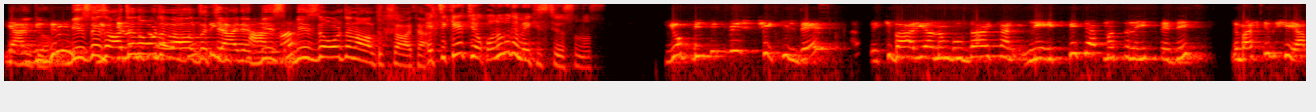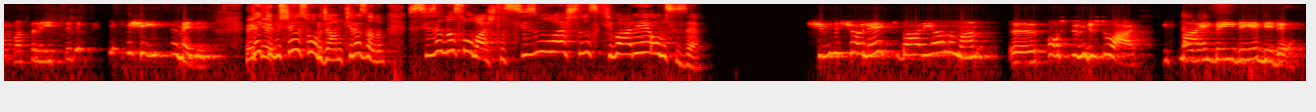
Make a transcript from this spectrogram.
Yani video. bizim biz de zaten oradan olduğu aldık bir yani. dükkan Biz mı? biz de oradan aldık zaten. Etiket yok onu mu demek istiyorsunuz? Yok biz hiçbir şekilde e, Kibariye Hanım buradayken ne etiket yapmasını istedik başka bir şey yapmasını istedik. Hiçbir şey istemedik. Peki, bir şey soracağım Kiraz Hanım. Size nasıl ulaştı? Siz mi ulaştınız Kibariye'ye o mu size? Şimdi şöyle Kibariye Hanım'ın e, kostümcüsü var. İsmail Evet. Bey diye biri.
